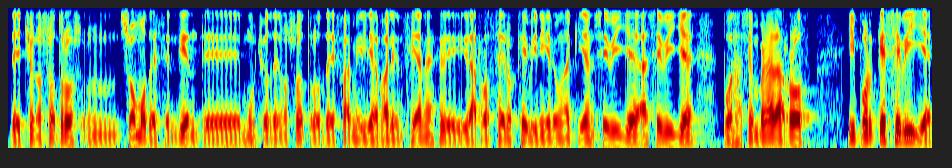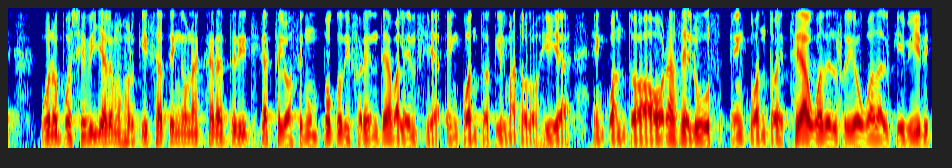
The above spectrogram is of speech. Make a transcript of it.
De hecho, nosotros mm, somos descendientes, muchos de nosotros, de familias valencianas y de arroceros que vinieron aquí Sevilla, a Sevilla, pues a sembrar arroz. ¿Y por qué Sevilla? Bueno, pues Sevilla a lo mejor quizá tenga unas características que lo hacen un poco diferente a Valencia en cuanto a climatología, en cuanto a horas de luz, en cuanto a este agua del río Guadalquivir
